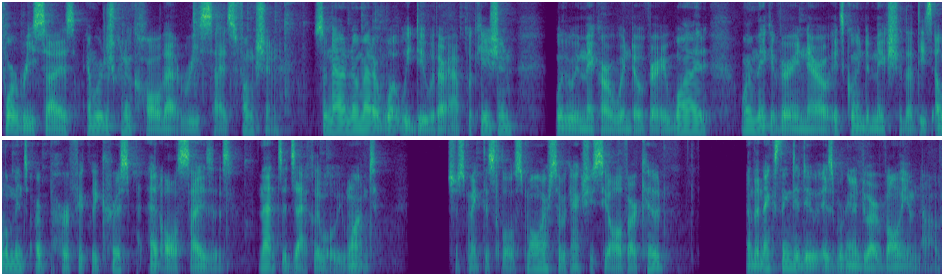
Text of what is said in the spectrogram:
for resize, and we're just gonna call that resize function. So now no matter what we do with our application, whether we make our window very wide or make it very narrow, it's going to make sure that these elements are perfectly crisp at all sizes. And that's exactly what we want. Let's just make this a little smaller so we can actually see all of our code. Now the next thing to do is we're going to do our volume knob.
